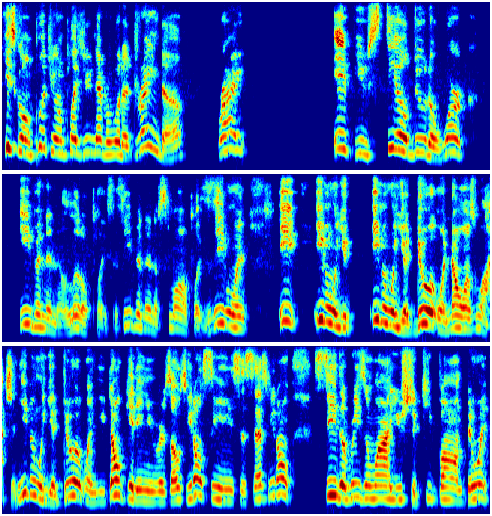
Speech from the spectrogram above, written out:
He's to put you in a place you never would have dreamed of, right? If you still do the work, even in the little places, even in the small places, even when, even when you even when you do it when no one's watching, even when you do it when you don't get any results, you don't see any success, you don't see the reason why you should keep on doing.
